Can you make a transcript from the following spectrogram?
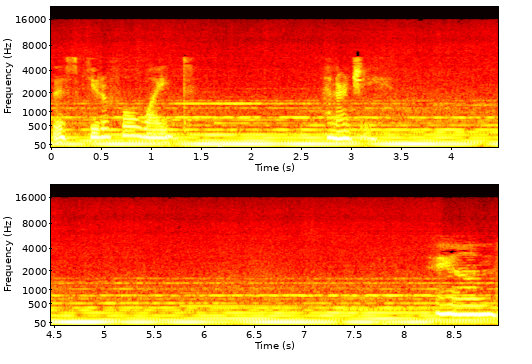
this beautiful white energy. And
